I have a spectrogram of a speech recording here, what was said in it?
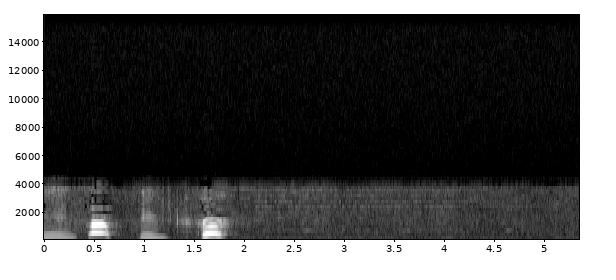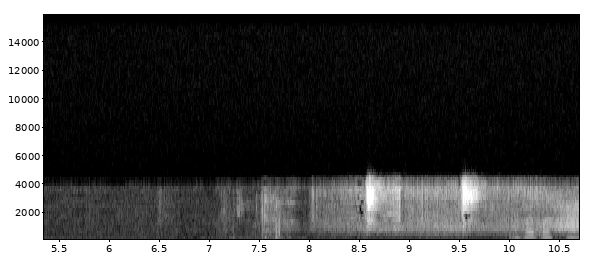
อืมฮู้อืมฮู้ค่อยๆปรับนะ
